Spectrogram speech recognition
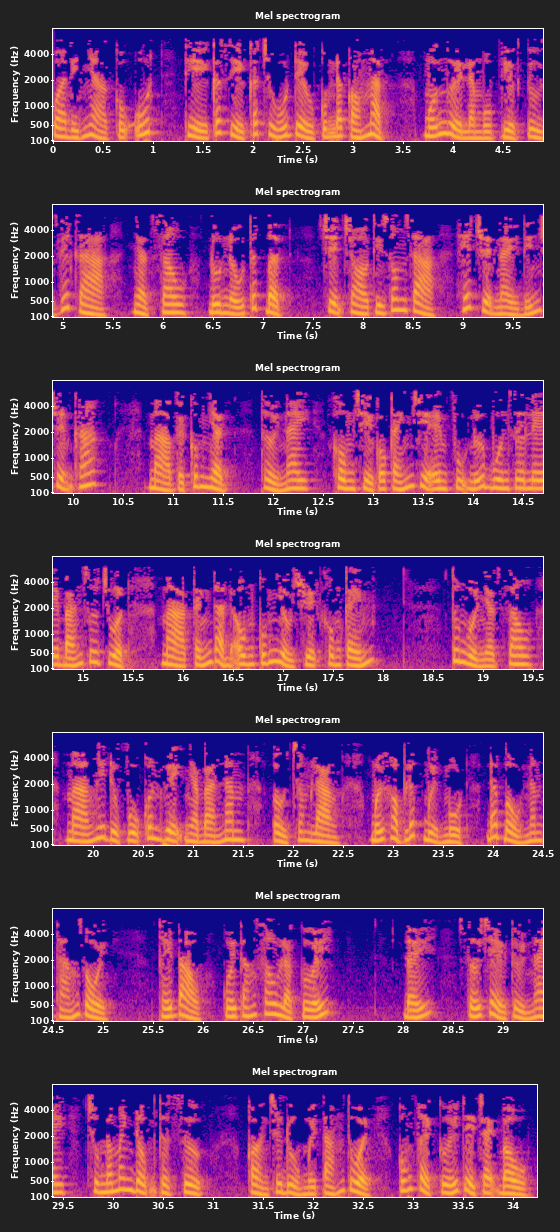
Qua đến nhà cậu út thì các dì các chú đều cũng đã có mặt, mỗi người làm một việc từ giết gà, nhặt rau, đun nấu tất bật, chuyện trò thì rôm rả, hết chuyện này đến chuyện khác. Mà về công nhận, thời nay không chỉ có cánh chị em phụ nữ buôn dưa lê bán dưa chuột, mà cánh đàn ông cũng nhiều chuyện không kém. Tôi ngồi nhặt rau mà nghe được vụ con Huệ nhà bà Năm ở trong làng mới học lớp 11 đã bầu 5 tháng rồi. Thấy bảo cuối tháng sau là cưới. Đấy, giới trẻ thời nay chúng nó manh động thật sự, còn chưa đủ 18 tuổi cũng phải cưới để chạy bầu.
